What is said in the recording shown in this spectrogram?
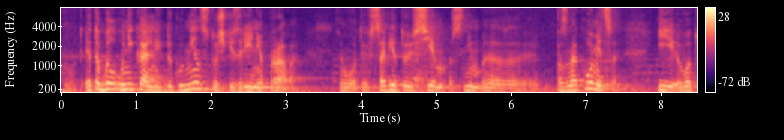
Вот. Это был уникальный документ с точки зрения права. Вот. И советую всем с ним э, познакомиться и вот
